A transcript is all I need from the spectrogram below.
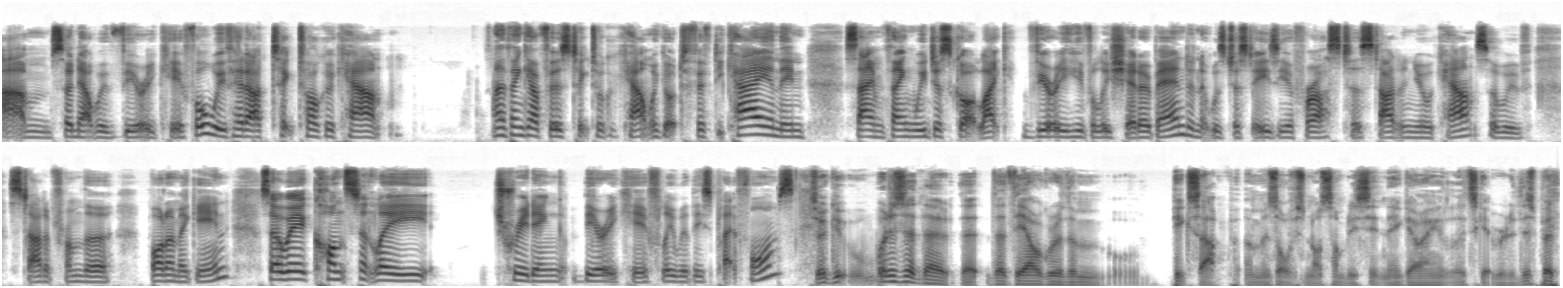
Um, so now we're very careful. We've had our TikTok account. I think our first TikTok account we got to 50k, and then same thing. We just got like very heavily shadow banned, and it was just easier for us to start a new account. So we've started from the bottom again. So we're constantly treading very carefully with these platforms. So what is it that, that, that the algorithm picks up? I mean, it's obviously not somebody sitting there going, "Let's get rid of this," but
